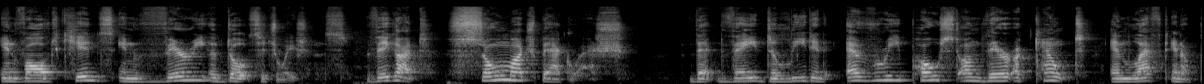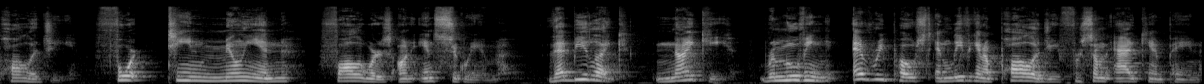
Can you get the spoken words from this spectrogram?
involved kids in very adult situations. They got so much backlash that they deleted every post on their account and left an apology. 14 million followers on Instagram That'd be like Nike removing every post and leaving an apology for some ad campaign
